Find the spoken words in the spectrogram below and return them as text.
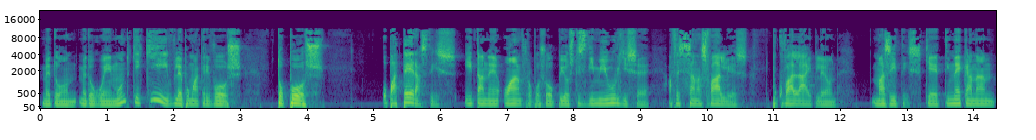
με τον, με τον Waymond και εκεί βλέπουμε ακριβώς το πώς ο πατέρας της ήταν ο άνθρωπος ο οποίος της δημιούργησε αυτές τις ανασφάλειες που κουβαλάει πλέον μαζί της και την έκαναν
